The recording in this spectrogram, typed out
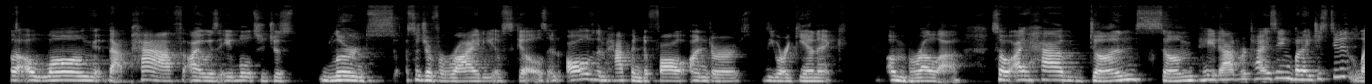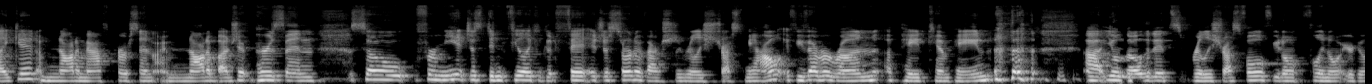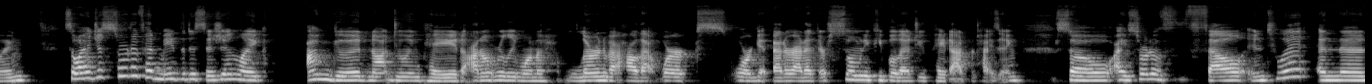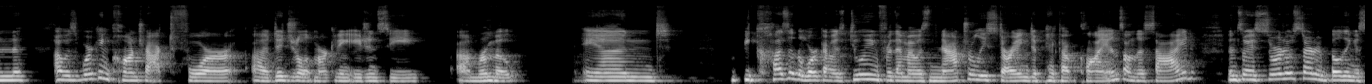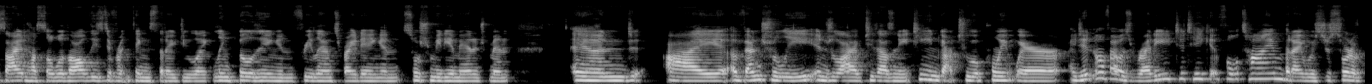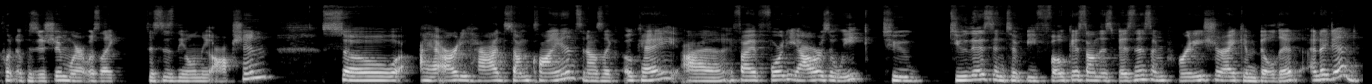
but along that path, I was able to just learn s- such a variety of skills, and all of them happened to fall under the organic umbrella. So I have done some paid advertising, but I just didn't like it. I'm not a math person, I'm not a budget person. So for me, it just didn't feel like a good fit. It just sort of actually really stressed me out. If you've ever run a paid campaign, uh, you'll know that it's really stressful if you don't fully know what you're doing. So I just sort of had made the decision like, I'm good not doing paid. I don't really want to learn about how that works or get better at it. There's so many people that do paid advertising. So I sort of fell into it. And then I was working contract for a digital marketing agency um, remote. And because of the work I was doing for them, I was naturally starting to pick up clients on the side. And so I sort of started building a side hustle with all these different things that I do, like link building and freelance writing and social media management. And I eventually, in July of 2018, got to a point where I didn't know if I was ready to take it full time, but I was just sort of put in a position where it was like, this is the only option. So I already had some clients, and I was like, okay, uh, if I have 40 hours a week to do this and to be focused on this business, I'm pretty sure I can build it. And I did.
